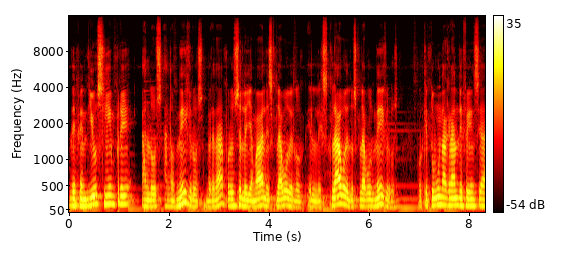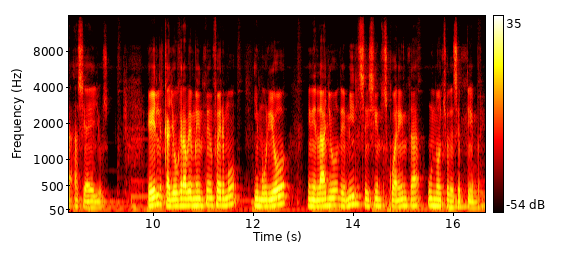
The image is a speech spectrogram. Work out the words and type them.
defendió siempre a los, a los negros, ¿verdad? Por eso se le llamaba el esclavo de los, el esclavo de los esclavos negros, porque tuvo una gran defensa hacia ellos. Él cayó gravemente enfermo y murió en el año de 1640, un 8 de septiembre.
